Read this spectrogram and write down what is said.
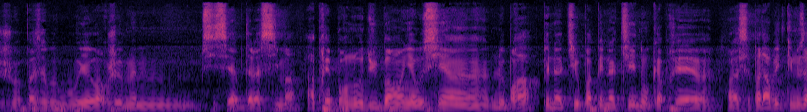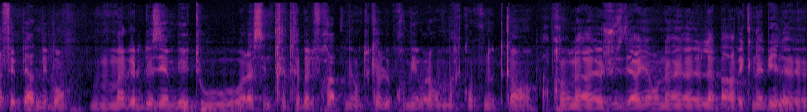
Je vois pas où est hors-jeu, même si c'est Abdallah Sima. Après, pour nous, du banc, il y a aussi le bras, penalty ou pas penalty. Donc après, euh, voilà, c'est pas l'arbitre qui nous a fait perdre, mais bon, malgré le deuxième but où voilà, c'est une très très belle frappe, mais en tout cas le premier, voilà, on marque contre notre camp. Après, on a juste derrière, on a la barre avec Nabil euh,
